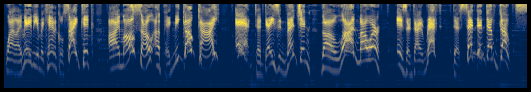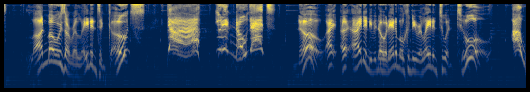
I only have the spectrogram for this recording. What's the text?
while I may be a mechanical sidekick, I'm also a pygmy goat guy. And today's invention, the lawnmower, is a direct descendant of goats. Lawnmowers are related to goats? Duh! You didn't know that? No, I, I, I didn't even know an animal could be related to a tool. Oh,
